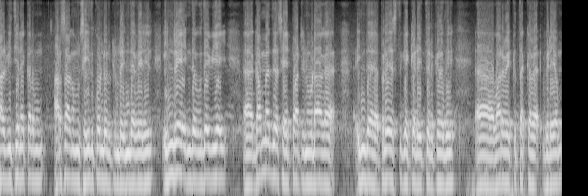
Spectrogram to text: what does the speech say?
கல்வி திணைக்களமும் அரசாங்கமும் செய்து கொண்டிருக்கின்ற இந்த வேளையில் இன்றைய இந்த உதவியை கம்மத செயற்பாட்டினூடாக இந்த பிரதேசத்துக்கு கிடைத்திருக்கிறது. வரவேற்கத்தக்க விடயம்.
